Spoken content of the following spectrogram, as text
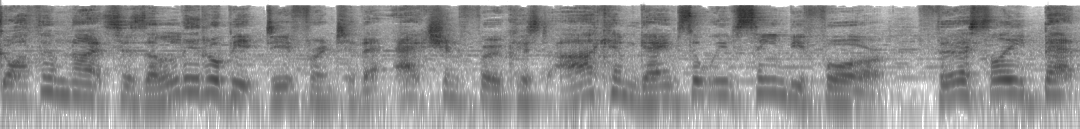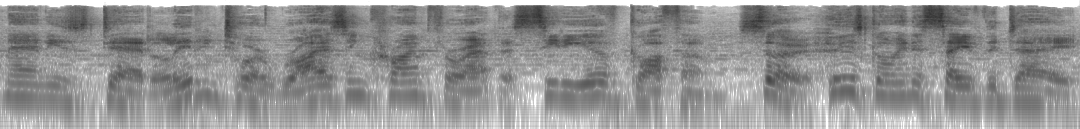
Gotham Knights is a little bit different to the action-focused Arkham games that we've seen before. Firstly, Batman is dead, leading to a rising crime throughout the city of Gotham. So, who's going to save the day?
